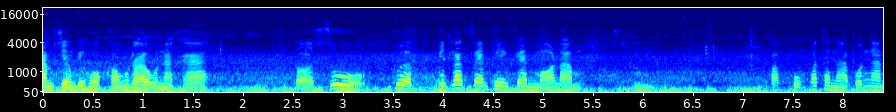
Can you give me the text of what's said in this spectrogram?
ลำเสียงพิหกของเรานะคะ ต่อสู้เพื่อมิตรรักแฟนเพลงแฟนหมอลำปรับปรุงพัฒนาผลงาน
